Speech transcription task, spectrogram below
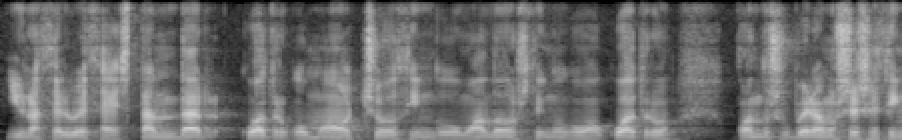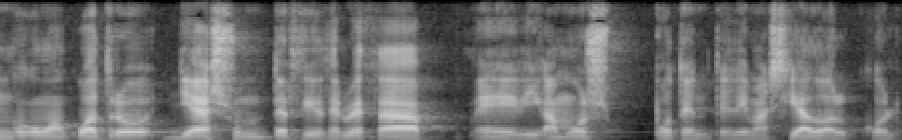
y una cerveza estándar 4,8, 5,2, 5,4. Cuando superamos ese 5,4 ya es un tercio de cerveza, eh, digamos, potente, demasiado alcohol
